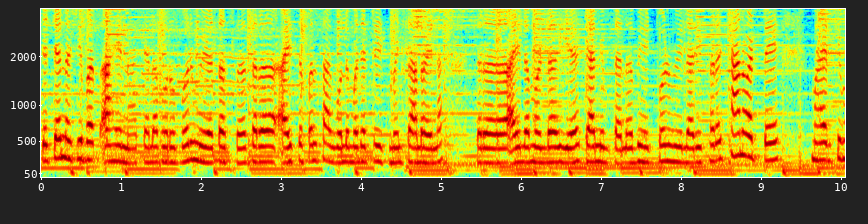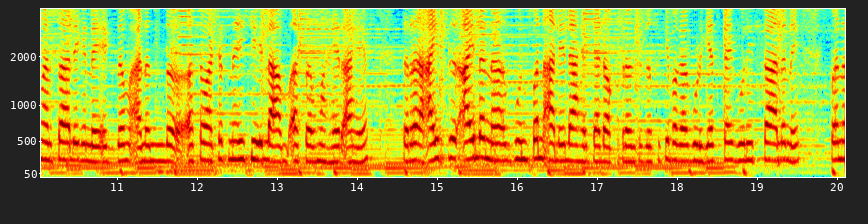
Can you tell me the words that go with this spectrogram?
ज्याच्या नशिबात आहे ना त्याला बरोबर मिळत असतं. तर आईचं पण सांगोल्यामध्ये ट्रीटमेंट चालू आहे ना. तर आईला म्हणलं ये त्या निमित्तानं भेट पण होईल आणि खरंच छान वाटते माहेरची माणसं आले की नाही एकदम आनंद असं वाटत नाही की लांब असं माहेर आहे. तर आईचं आईला ना गुण पण आलेला आहे त्या डॉक्टरांचं. जसं की बघा गुडघ्याचं काही गुण इतकं आलं नाही पण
